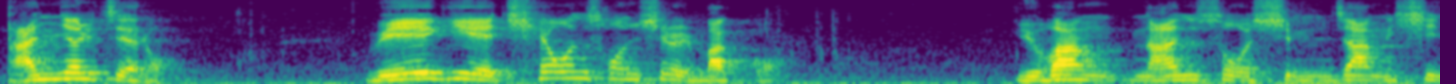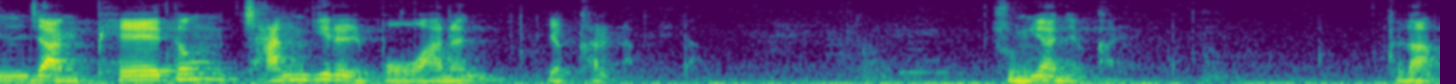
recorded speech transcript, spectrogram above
단열재로 외기의 체온 손실을 막고 유방, 난소, 심장, 신장, 폐 등 장기를 보호하는 역할을 합니다. 중요한 역할입니다. 그 다음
